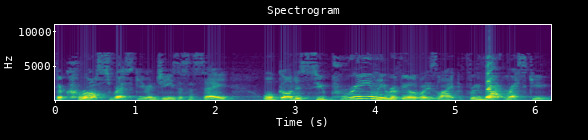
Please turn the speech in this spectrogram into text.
the cross rescue in Jesus and say, well, God has supremely revealed what he's like through that rescue.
